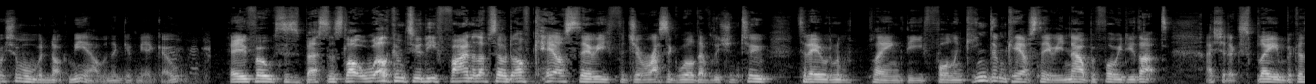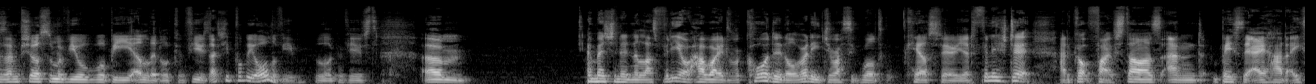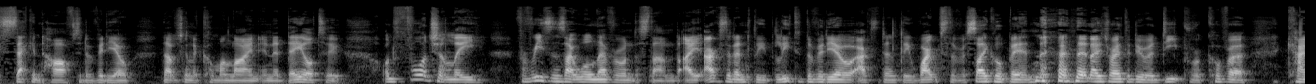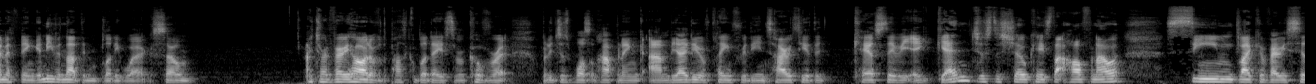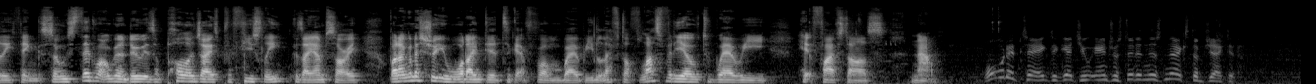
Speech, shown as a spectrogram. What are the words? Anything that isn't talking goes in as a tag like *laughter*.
I wish someone would knock me out and then give me a go. Hey folks, this is Best in Slot. Welcome to the final episode of Chaos Theory for Jurassic World Evolution 2. Today we're going to be playing the Fallen Kingdom Chaos Theory. Now, before we do that, I should explain because I'm sure some of you will be a little confused. Actually, probably all of you a little confused. Um, I mentioned in the last video how I'd recorded already Jurassic World Chaos Theory. I'd finished it, I'd got five stars, and basically I had a second half to the video that was going to come online in a day or two. Unfortunately, for reasons I will never understand, I accidentally deleted the video, accidentally wiped the recycle bin, *laughs* and then I tried to do a deep recover kind of thing, and even that didn't bloody work, so... I tried very hard over the past couple of days to recover it, but it just wasn't happening, and the idea of playing through the entirety of the Chaos Theory again, just to showcase that half an hour, seemed like a very silly thing. So instead what I'm going to do is apologise profusely, because I am sorry, but I'm going to show you what I did to get from where we left off last video to where we hit 5 stars now. What would it take to get you interested in this next objective?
